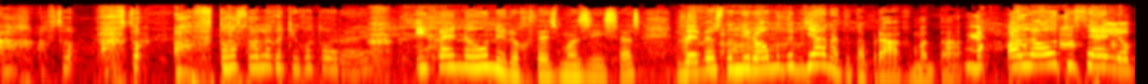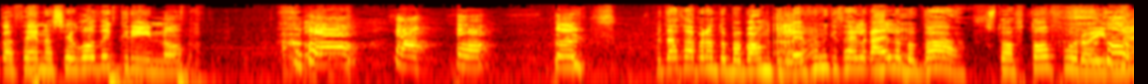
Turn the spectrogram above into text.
Αχ, αυτό, αυτό, αυτό θα έλεγα και εγώ τώρα, ε. Είχα ένα όνειρο χθες μαζί σας. Βέβαια, στον όνειρό μου δεν πιάνατε τα πράγματα. αλλά ό,τι θέλει ο καθένας, εγώ δεν κρίνω. Μετά θα έπαιρνα τον μπαμπά μου τηλέφωνο και θα έλεγα: Έλα, μπαμπά, στο αυτόφορο είμαι.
